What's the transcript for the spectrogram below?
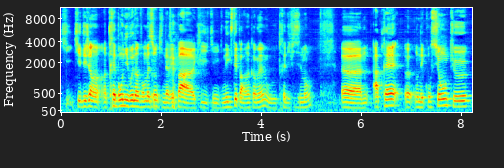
qui, qui, est déjà un, très bon niveau d'information qui n'avait pas, qui, qui n'existait pas hein, quand même, ou très difficilement. Euh, après, on est conscient que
